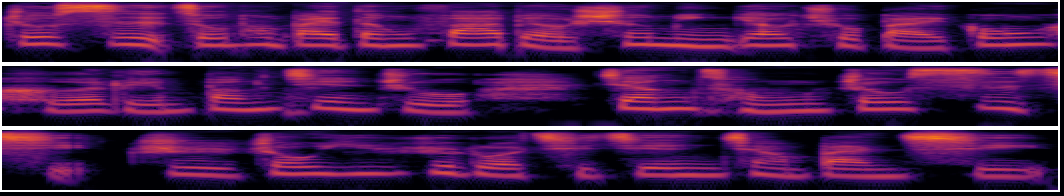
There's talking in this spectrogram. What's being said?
周四，总统拜登发表声明，要求白宫和联邦建筑将从周四起至周一日落期间降半旗。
